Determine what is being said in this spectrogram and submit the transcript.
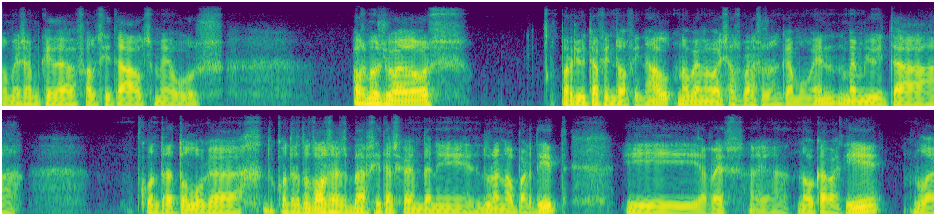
només em queda felicitar els meus, els meus jugadors per lluitar fins al final. No vam abaixar els braços en cap moment. Vam lluitar contra tot el que, contra totes les adversitats que vam tenir durant el partit i res, eh, no acaba aquí. La,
